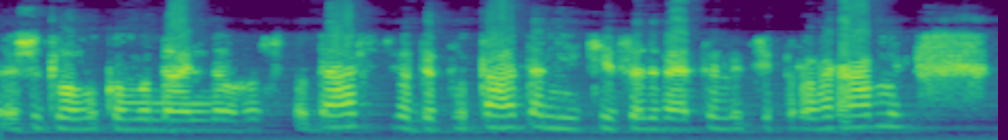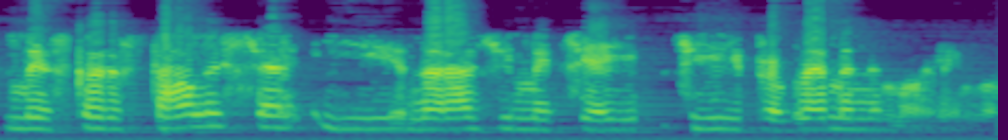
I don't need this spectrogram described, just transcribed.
житлово-комунального господарства, депутатам, які задвертили ці програми, ми скористалися і наразі ми цієї цієї проблеми не маємо.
